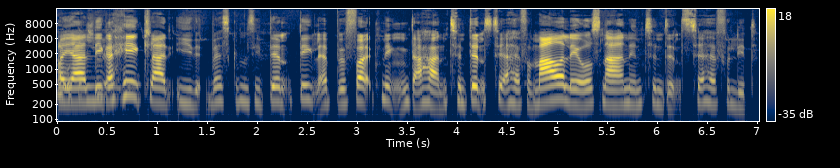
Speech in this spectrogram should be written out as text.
Og jeg ligger helt klart i, hvad skal man sige, den del af befolkningen, der har en tendens til at have for meget at lave, snarere end en tendens til at have for lidt.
